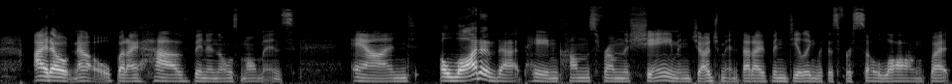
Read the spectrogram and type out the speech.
I don't know, but I have been in those moments. And a lot of that pain comes from the shame and judgment that I've been dealing with this for so long. But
